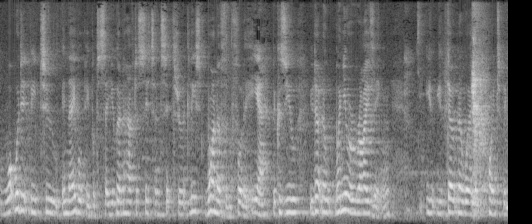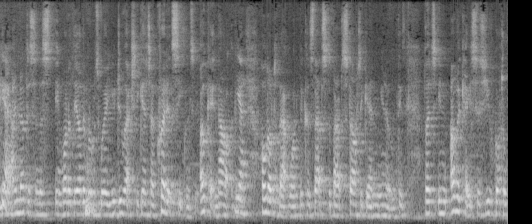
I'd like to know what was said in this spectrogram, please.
what would it be to enable people to say you're going to have to sit and sit through at least one of them fully? Yeah. Because you, you don't know, when you're arriving, you, you don't know where the point to begin. Yeah. I noticed in, this, in one of the other rooms where you do actually get a credit sequence. Okay, now yeah. hold on to that one because that's about to start again, you know. Things. But in other cases, you've got a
